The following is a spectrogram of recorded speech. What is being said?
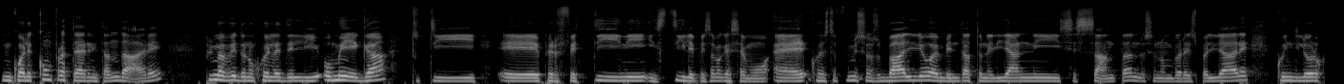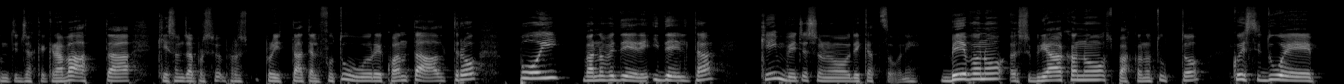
in quale confraternita andare. Prima vedono quella degli Omega, tutti eh, perfettini, in stile, pensiamo che siamo... Eh, questo film, se non sbaglio, è ambientato negli anni 60, se non vorrei sbagliare, quindi loro con tutti giacca e cravatta, che sono già pro- pro- proiettati al futuro e quant'altro. Poi vanno a vedere i Delta che invece sono dei cazzoni. Bevono, eh, si ubriacano, spaccano tutto. Questi due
